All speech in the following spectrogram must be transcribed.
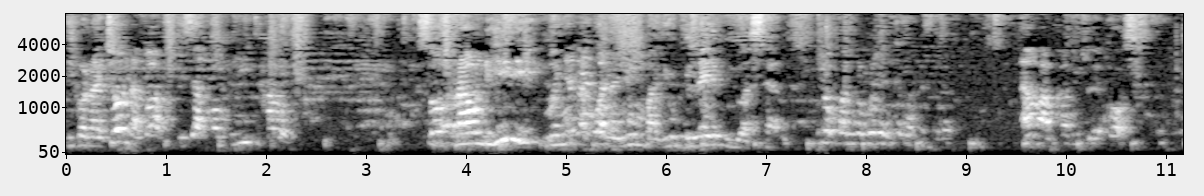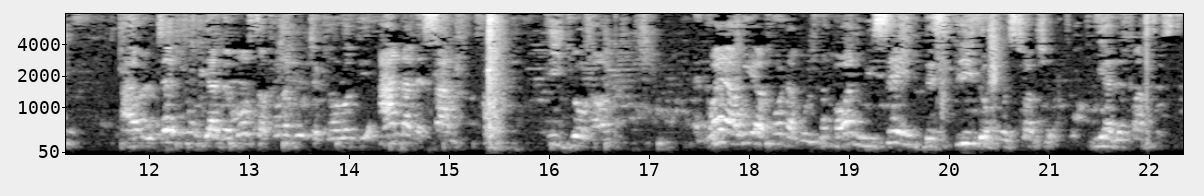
iko na choo na bafu is a complete house so round hii mwenye atakuwa na nyumba you blame yourself Hiyo kwanza ngoja niseme pesa now i'm coming to the cost i will tell you we are the most affordable technology under the sun ndio unaona and why are we affordable number one we save the speed of construction we are the fastest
